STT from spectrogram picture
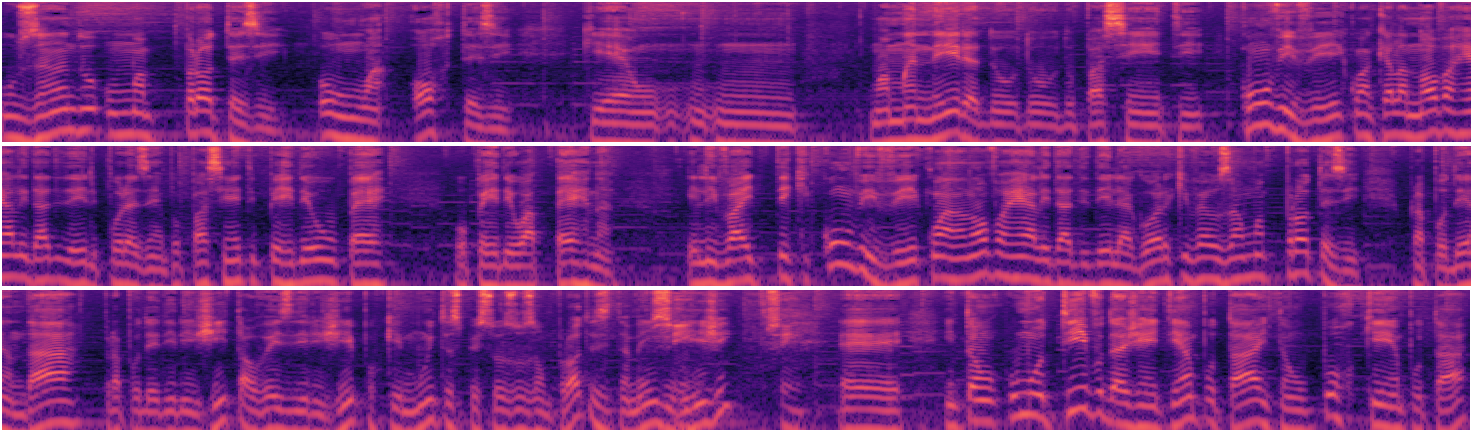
usando uma prótese ou uma órtese, que é um- um- um- uma maneira do, do, do paciente conviver com aquela nova realidade dele. Por exemplo, o paciente perdeu o pé ou perdeu a perna. Ele vai ter que conviver com a nova realidade dele agora, que vai usar uma prótese para poder andar, para poder dirigir, talvez dirigir, porque muitas pessoas usam prótese também Sim, dirigem. sim. É, então, o motivo da gente amputar, então, o porquê amputar,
